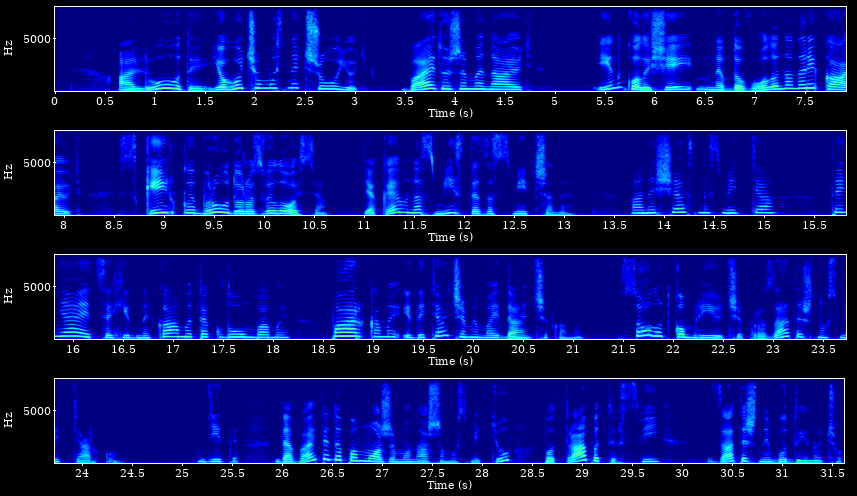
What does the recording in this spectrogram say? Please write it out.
А люди його чомусь не чують, байдуже минають, інколи ще й невдоволено нарікають, скільки бруду розвелося, яке в нас місце засмічене. А нещасне сміття тиняється хідниками та клумбами, парками і дитячими майданчиками, солодко мріючи про затишну сміттярку. Діти, давайте допоможемо нашому сміттю потрапити в свій затишний будиночок.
